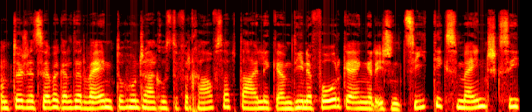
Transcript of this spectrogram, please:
Und du hast jetzt eben gerade erwähnt, du kommst eigentlich aus der Verkaufsabteilung. Ähm, dein Vorgänger war ein Zeitungsmensch. Gewesen.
